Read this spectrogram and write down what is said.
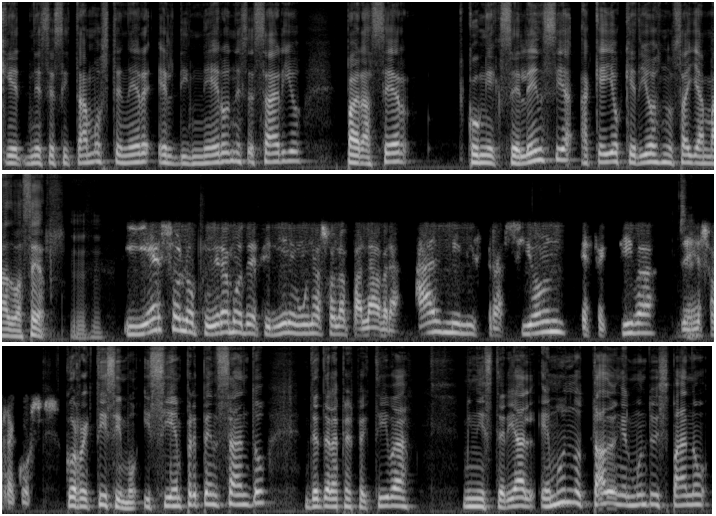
que necesitamos tener el dinero necesario para hacer con excelencia aquello que Dios nos ha llamado a hacer. Y eso lo pudiéramos definir en una sola palabra, administración efectiva de esos recursos. Correctísimo. Y siempre pensando desde la perspectiva ministerial. Hemos notado en el mundo hispano,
